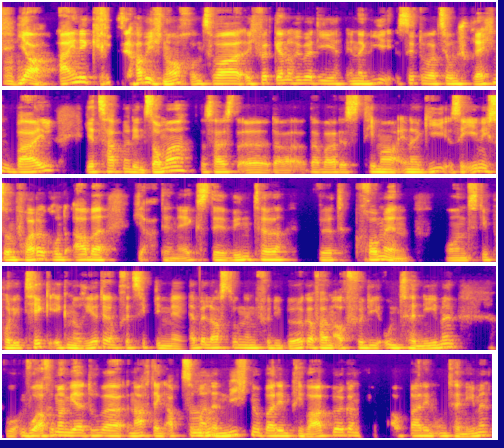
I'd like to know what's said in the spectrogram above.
Mhm. Ja, eine Krise habe ich noch. Und zwar, ich würde gerne noch über die Energiesituation sprechen, weil jetzt hat man den Sommer. Das heißt, äh, da, da war das Thema Energie ist eh nicht so im Vordergrund. Aber ja, der nächste Winter wird kommen. Und die Politik ignoriert ja im Prinzip die Mehrbelastungen für die Bürger, vor allem auch für die Unternehmen, wo, wo auch immer mehr darüber nachdenken, abzuwandern, mhm. nicht nur bei den Privatbürgern, auch bei den Unternehmen.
